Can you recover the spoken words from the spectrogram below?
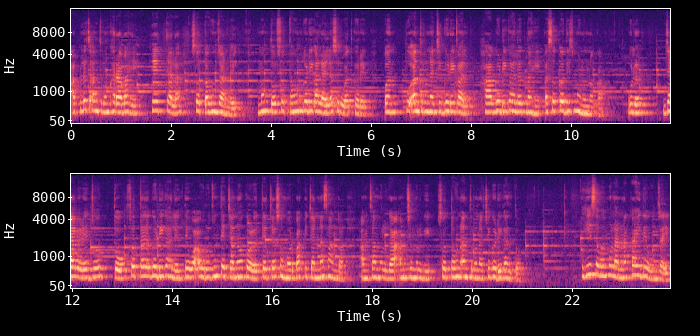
आपलंच अंतरुण खराब आहे हे त्याला स्वतःहून जाणवेल. मग तो स्वतःहून घडी घालायला सुरुवात करेल. पण तू अंथरुणाची घडी घाल हा घडी घालत नाही असं कधीच म्हणू नका. उलट ज्यावेळेस जो तो स्वतः घडी घालेल तेव्हा आवर्जून त्याच्या न कळत त्याच्यासमोर बाकीच्यांना सांगा आमचा मुलगा आमची मुलगी स्वतःहून अंथरुणाची घडी घालतो. ही सवय मुलांना काही देऊन जाईल.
